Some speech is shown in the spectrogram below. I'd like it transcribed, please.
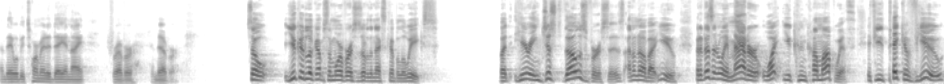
and they will be tormented day and night forever and ever. So you could look up some more verses over the next couple of weeks. But hearing just those verses, I don't know about you, but it doesn't really matter what you can come up with. If you pick a view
